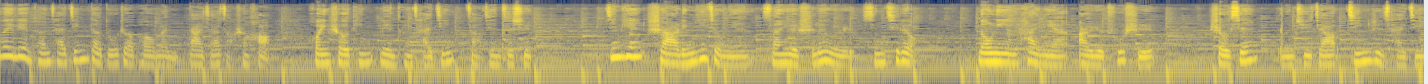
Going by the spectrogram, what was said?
各位链团财经的读者朋友们，大家早上好，欢迎收听链团财经早间资讯。今天是二零一九年三月十六日，星期六，农历乙亥年二月初十。首先，我们聚焦今日财经。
